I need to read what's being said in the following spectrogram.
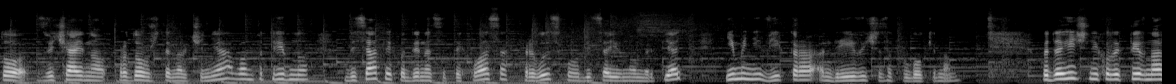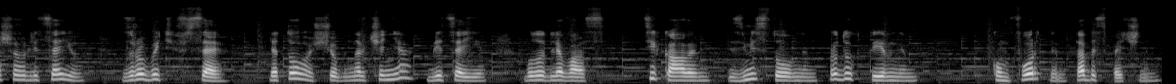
то, звичайно, продовжити навчання вам потрібно в 10-11 класах Прилуцького ліцею номер 5 імені Віктора Андрійовича Затолокіна. Педагогічний колектив нашого ліцею зробить все для того, щоб навчання в ліцеї було для вас цікавим, змістовним, продуктивним, комфортним та безпечним.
